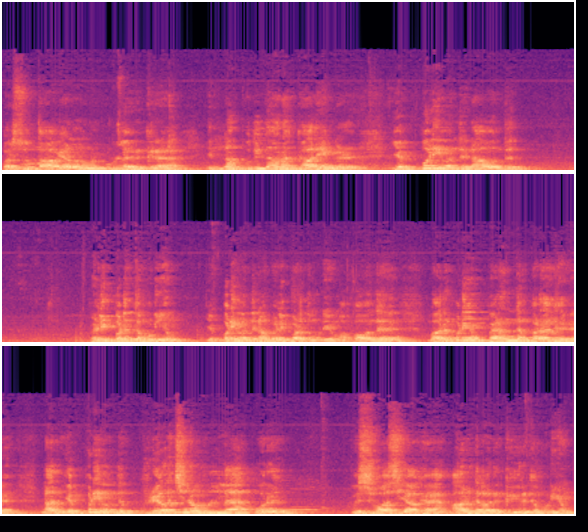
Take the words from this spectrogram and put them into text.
பரிசுத்த ஆவியான நம்மளுக்குள்ள இருக்கிற எல்லா புதிதான காரியங்கள் எப்படி வந்து நான் வந்து வெளிப்படுத்த முடியும்? எப்படி வந்து நான் வெளிப்படுத்த முடியும்? அப்போ வந்து மறுபடியும் பிறந்த பிறகு நான் எப்படி வந்து பிரயோஜனம் உள்ள ஒரு விசுவாசியாக ஆண்டவருக்கு இருக்க முடியும்?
